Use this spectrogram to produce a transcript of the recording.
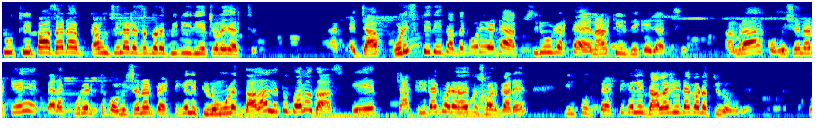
টু থ্রি পাস একটা কাউন্সিলার এসে ধরে পিটিয়ে দিয়ে চলে যাচ্ছে। যা পরিস্থিতি তাতে করে এটা অ্যাবসলিউট একটা এনার্কির দিকে যাচ্ছে। আমরা কমিশনারকে, ব্যারাকপুরের তো কমিশনার প্র্যাকটিক্যালি তৃণমূলের দালাল, এ তো দলদাস এ চাকরিটা করে হয়তো সরকারের, কিন্তু প্র্যাকটিক্যালি দালালিটা করে তৃণমূলের। তো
